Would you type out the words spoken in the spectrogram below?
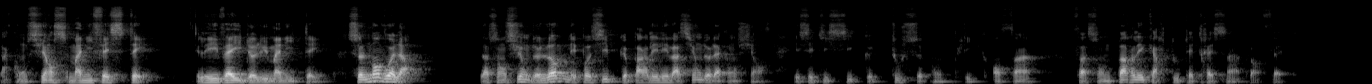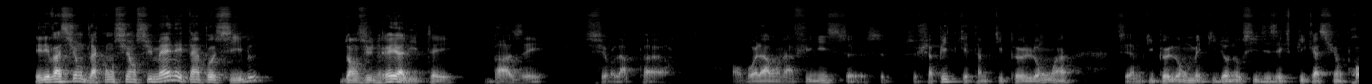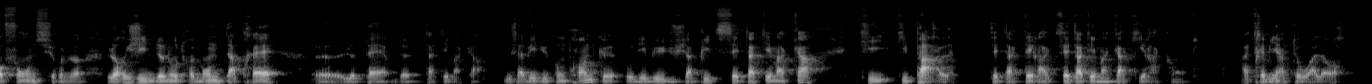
La conscience manifestée, l'éveil de l'humanité. Seulement voilà, l'ascension de l'homme n'est possible que par l'élévation de la conscience. Et c'est ici que tout se complique. Enfin, façon de parler, car tout est très simple en fait. L'élévation de la conscience humaine est impossible dans une réalité basée sur la peur. voilà, on a fini ce, chapitre qui est un petit peu long. Hein. C'est un petit peu long, mais qui donne aussi des explications profondes sur l'origine de notre monde d'après euh, le père de Tatemaka. Vous avez dû comprendre qu'au début du chapitre, c'est Tatemaka qui, qui parle. C'est Tatemaka qui raconte. À très bientôt alors.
